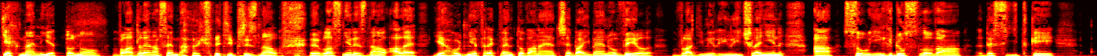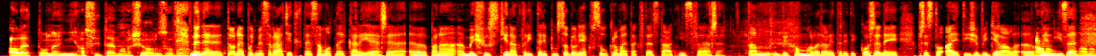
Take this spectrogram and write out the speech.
Těch men je plno, Vladlena jsem, abych se ti přiznal, vlastně neznal, ale je hodně frekventované třeba jméno Vil Vladimír Ilíč Lenin. A jsou jich doslova desítky ale to není asi téma našeho rozhovoru. Ne, ne, ne, to ne. Pojďme se vrátit k té samotné kariéře eh, pana Mišustina, který tedy působil jak v soukromé, tak v té státní sféře. Tam bychom hledali tedy ty kořeny, přes to IT, že vydělal uh, peníze, ano, ano.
